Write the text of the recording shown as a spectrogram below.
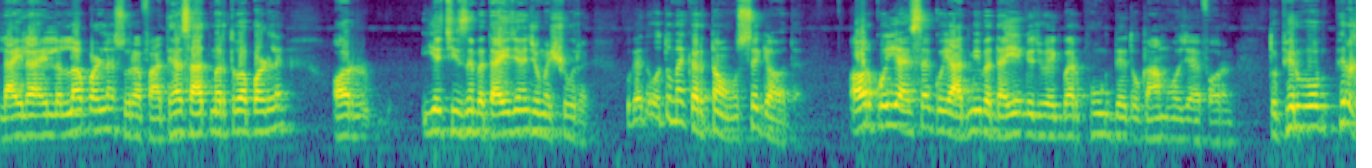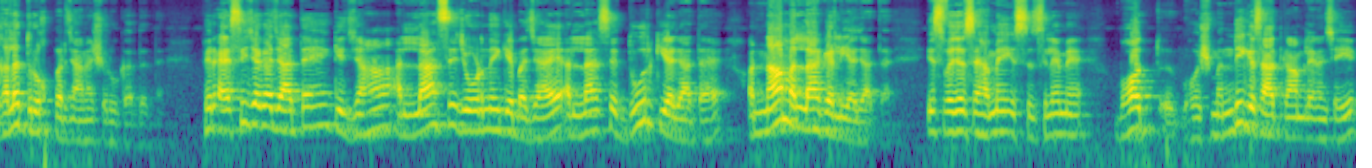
لا الہ الا اللہ پڑھ لیں، سورہ فاتحہ سات مرتبہ پڑھ لیں۔ اور یہ چیزیں بتائی جائیں جو مشہور ہیں۔ وہ کہتے وہ تو میں کرتا ہوں، اس سے کیا ہوتا ہے؟ اور کوئی ایسا کوئی آدمی بتائیے کہ جو ایک بار پھونک دے تو کام ہو جائے فوراً، تو پھر وہ، پھر غلط رخ پر جانا شروع کر دیتے ہیں۔ پھر ایسی جگہ جاتے ہیں کہ جہاں اللہ سے جوڑنے کے بجائے اللہ سے دور کیا جاتا ہے اور نام اللہ کا لیا جاتا ہے۔ اس وجہ سے ہمیں اس سلسلے میں بہت ہوش مندی کے ساتھ کام لینا چاہیے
